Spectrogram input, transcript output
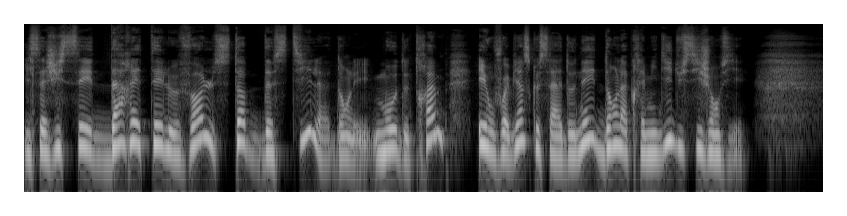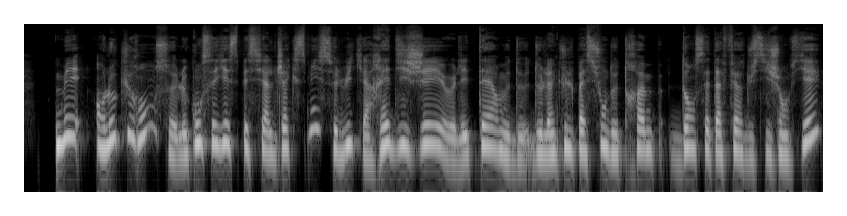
Il s'agissait d'arrêter le vol, stop the steal, dans les mots de Trump, et on voit bien ce que ça a donné dans l'après-midi du 6 janvier. Mais en l'occurrence, le conseiller spécial Jack Smith, celui qui a rédigé euh, les termes de, l'inculpation de Trump dans cette affaire du 6 janvier,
